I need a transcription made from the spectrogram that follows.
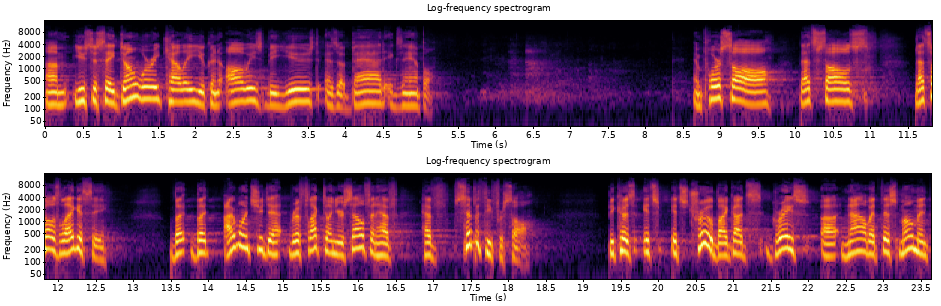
um, used to say, Don't worry, Kelly, you can always be used as a bad example. And poor Saul, that's Saul's, that's Saul's legacy. But, but I want you to reflect on yourself and have, have sympathy for Saul. Because it's, it's true, by God's grace, uh, now at this moment,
